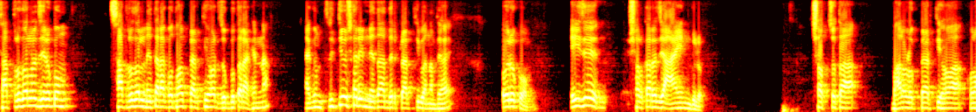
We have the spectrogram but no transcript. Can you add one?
ছাত্রদলের যেরকম ছাত্রদল নেতারা কোথাও প্রার্থী হওয়ার যোগ্যতা রাখেন না একদম তৃতীয় সারির নেতাদের প্রার্থী বানাতে হয়, ওইরকম। এই যে সরকারের যে আইনগুলো, স্বচ্ছতা, ভালো লোক প্রার্থী হওয়া, কোনো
